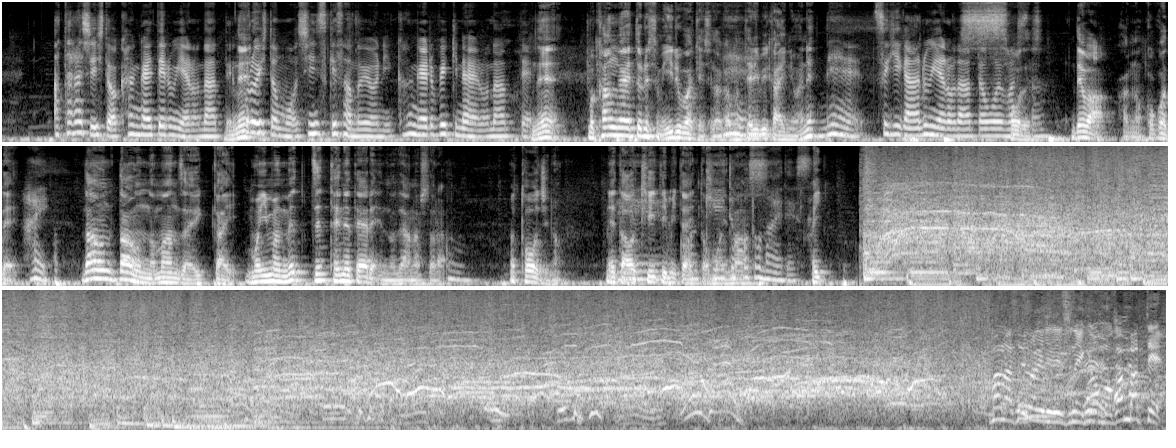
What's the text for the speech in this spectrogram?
新しい人は考えてるんやろなって、ね。古い人もしんすけさんのように考えるべきなんやろなって。ねね、まあ、考えてる人もいるわけですよだからもうねテレビ界にはね。え。次があるんやろなって思いました。そうですではあのここで。はい。ダウンタウンの漫才を一回。もう今め絶対ネタやれへんのであの人ら、まあ当時のネタを聞いてみたいと思います、えーあ聞いたことないです。はい。まあまあそういうわけでですね今日も頑張って、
